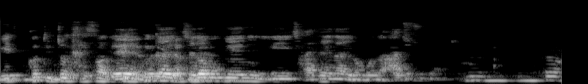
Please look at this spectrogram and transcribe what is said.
이게 그것도 좀 카리스마 네, 그러니까 거예요. 제가 보기에는 이 자세나 이런 거는 아주 중요하죠. 음, 음, 그럼.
